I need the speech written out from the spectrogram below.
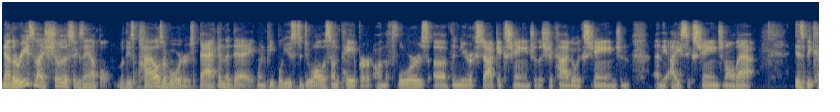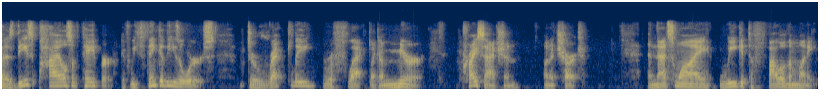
Now, the reason I show this example with these piles of orders back in the day when people used to do all this on paper on the floors of the New York Stock Exchange or the Chicago Exchange and, and the ICE Exchange and all that is because these piles of paper, if we think of these orders, directly reflect like a mirror price action on a chart. And that's why we get to follow the money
